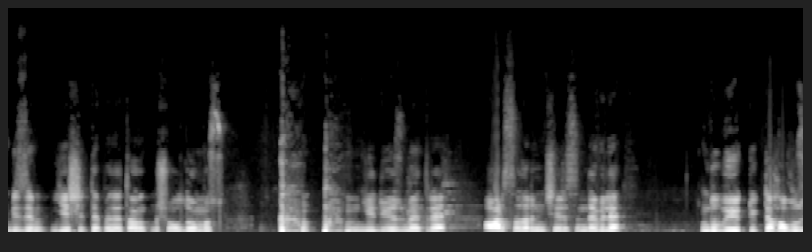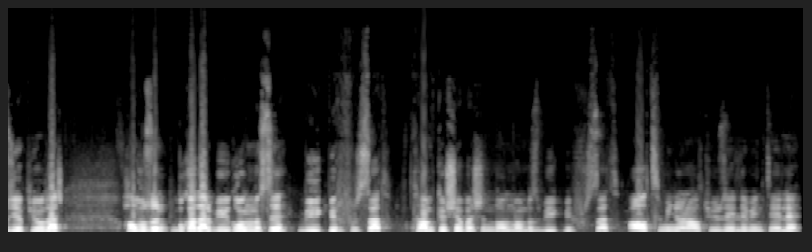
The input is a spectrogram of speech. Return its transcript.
Bizim Yeşiltepe'de tanıtmış olduğumuz 700 metre arsaların içerisinde bile bu büyüklükte havuz yapıyorlar. Havuzun bu kadar büyük olması büyük bir fırsat. Tam köşe başında olmamız büyük bir fırsat. 6 milyon 650 bin TL.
